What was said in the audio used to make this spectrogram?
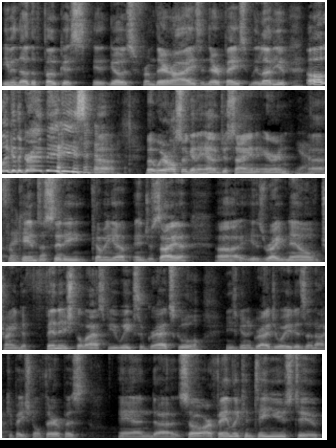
even though the focus it goes from their eyes and their face, we love you. Oh, look at the grandbabies! uh, but we're also going to have Josiah and Aaron Yeah, uh, from Kansas. City coming up, and Josiah uh, is right now trying to finish the last few weeks of grad school. He's going to graduate as an occupational therapist and uh, so our family continues to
